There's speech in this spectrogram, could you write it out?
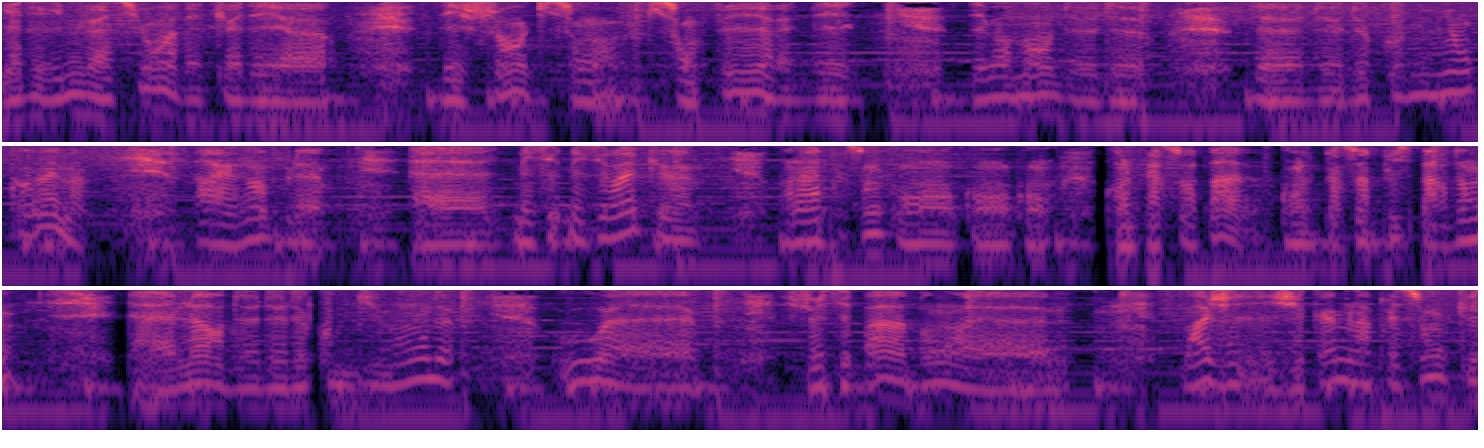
y, a, des émulations avec des, des chants qui sont qui sont faits avec des, des moments de de, communion quand même. Par exemple, mais c'est vrai que on a l'impression qu'on qu'on qu'on qu'on le perçoit pas, qu'on le perçoit plus pardon lors de, de, de Coupe du Monde où je sais pas, bon, moi j'ai quand même l'impression que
